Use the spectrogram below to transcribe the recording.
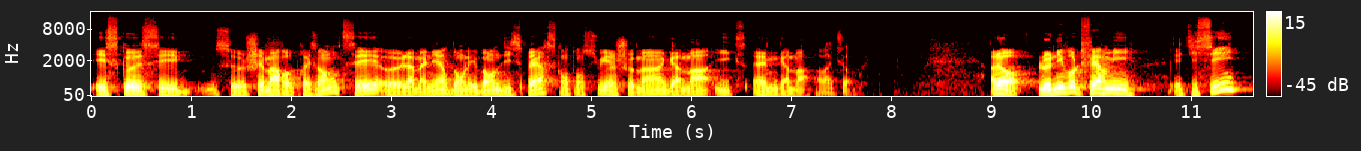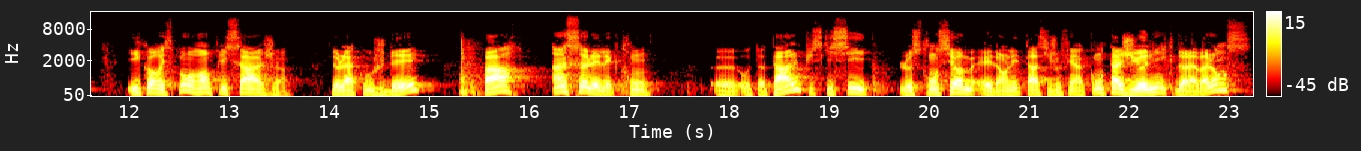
Et ce que ce schéma représente, c'est euh, la manière dont les bandes dispersent quand on suit un chemin gamma, X, M, gamma, par exemple. Alors, le niveau de Fermi est ici. Il correspond au remplissage de la couche D par un seul électron euh, au total, puisqu'ici, le strontium est dans l'état, si je fais un comptage ionique de la valence,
